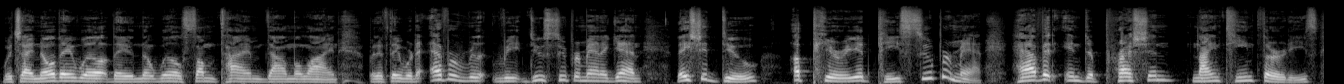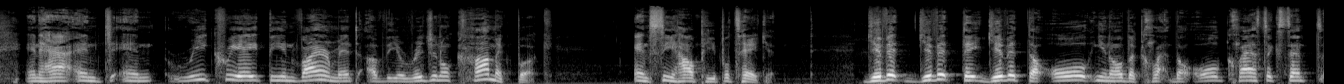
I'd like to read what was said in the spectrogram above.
which I know they will they will sometime down the line, but if they were to ever re- do Superman again, they should do a period piece Superman. Have it in Depression 1930s and ha- and and recreate the environment of the original comic book and see how people take it. Give it, give it, they give it the old, you know, the cl- the old classic sense.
